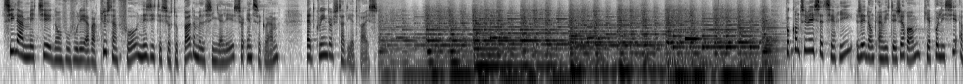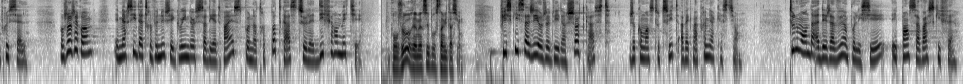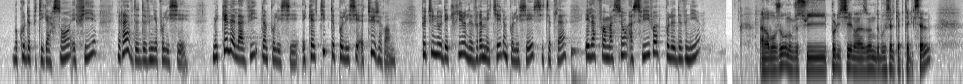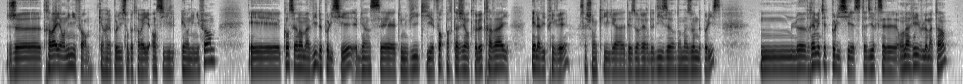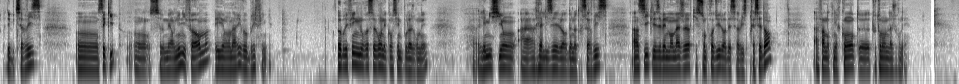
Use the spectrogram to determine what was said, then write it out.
S'il y a un métier dont vous voulez avoir plus d'infos, n'hésitez surtout pas de me le signaler sur Instagram, at Study Advice. Pour continuer cette série, j'ai donc invité Jérôme, qui est policier à Bruxelles. Bonjour Jérôme, et merci d'être venu chez Greener Study Advice pour notre podcast sur les différents métiers. Bonjour et merci pour cette invitation. Puisqu'il s'agit aujourd'hui d'un shortcast, je commence tout de suite avec ma première question. Tout le monde a déjà vu un policier et pense savoir ce qu'il fait. Beaucoup de petits garçons et filles rêvent de devenir policiers. Mais quelle est la vie d'un policier et quel type de policier es-tu, Jérôme? Peux-tu nous décrire le vrai métier d'un policier, s'il te plaît, et la formation à suivre pour le devenir? Alors bonjour, donc je suis policier dans la zone de Bruxelles Capitale XL. Je travaille en uniforme, car à la police on peut travailler en civil et en uniforme. Et concernant ma vie de policier, eh bien c'est une vie qui est fort partagée entre le travail et la vie privée, sachant qu'il y a des horaires de 10 heures dans ma zone de police. Hmm, le vrai métier de policier, c'est-à-dire qu'on arrive le matin, au début de service, on s'équipe, on se met en uniforme et on arrive au briefing. Au briefing, nous recevons les consignes pour la journée. Euh, les missions à réaliser lors de notre service, ainsi que les événements majeurs qui se sont produits lors des services précédents, afin d'en tenir compte euh, tout au long de la journée.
